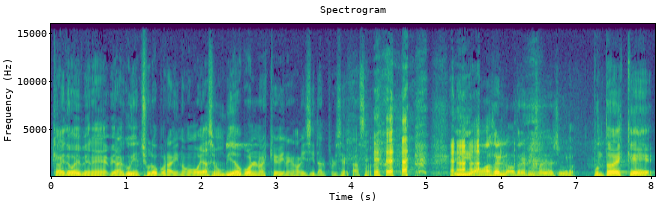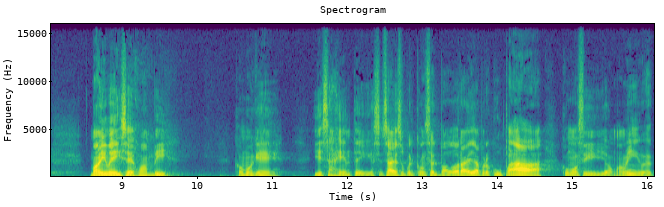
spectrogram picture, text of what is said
Que hoy de hoy viene, viene algo bien chulo por ahí. No voy a hacer un video porno, es que vienen a visitar por si acaso. y vamos a hacer otro episodio chulo. Punto es que mami me dice, Juan B, como que, Y esa gente, ¿sabes? Súper conservadora ella, preocupada, como si yo, mami, pues,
